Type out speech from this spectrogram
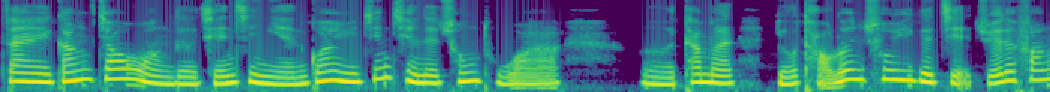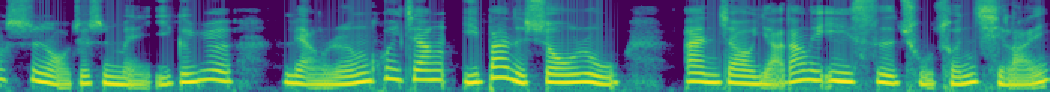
在刚交往的前几年，关于金钱的冲突啊，呃，他们有讨论出一个解决的方式哦，就是每一个月两人会将一半的收入按照亚当的意思储存起来，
